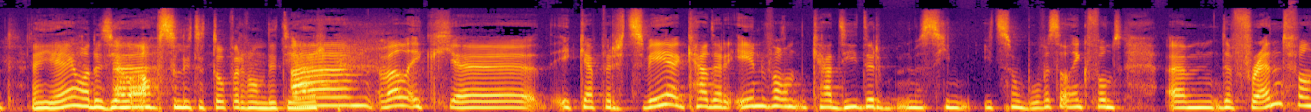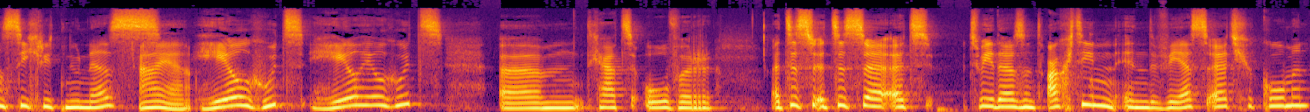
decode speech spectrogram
en jij, wat is jouw uh, absolute topper van dit jaar? Um, wel, ik, uh, ik heb er twee. Ik ga er één van, ik ga die er misschien iets van boven stellen. Ik vond um, The Friend van Sigrid Nunes ah, ja. heel goed, heel, heel goed. het gaat over het is, het is uit 2018 in de VS uitgekomen,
